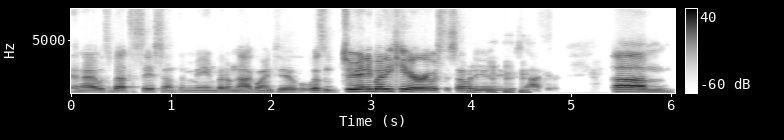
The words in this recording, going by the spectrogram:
and I was about to say something mean, but I'm not going to. It wasn't to anybody here; it was to somebody who's not here. Um,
